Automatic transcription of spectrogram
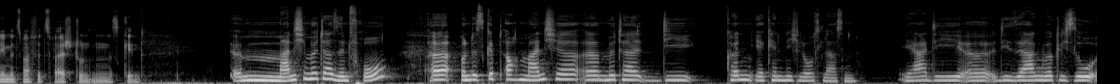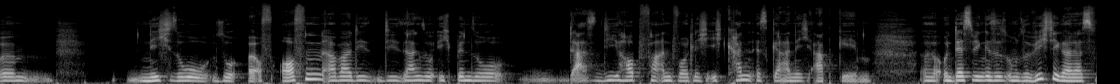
nehme jetzt mal für zwei Stunden das Kind. Ähm, manche Mütter sind froh äh, und es gibt auch manche äh, Mütter, die können ihr Kind nicht loslassen. Ja, die, äh, die sagen wirklich so, ähm, nicht so, so offen, aber die, die sagen so, ich bin so das, die Hauptverantwortliche, ich kann es gar nicht abgeben. Äh, und deswegen ist es umso wichtiger, dass,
